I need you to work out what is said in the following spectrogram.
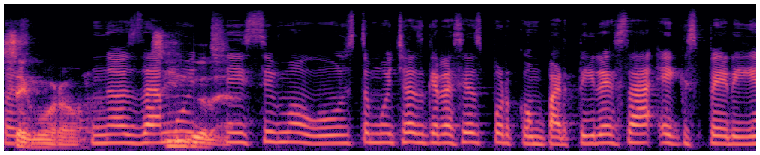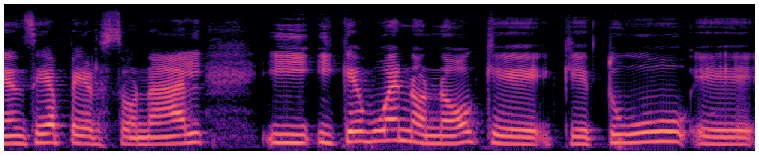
Pues, Seguro. Nos da muchísimo gusto. Muchas gracias por compartir esa experiencia personal y, qué bueno, ¿no? Que, que tú eh,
